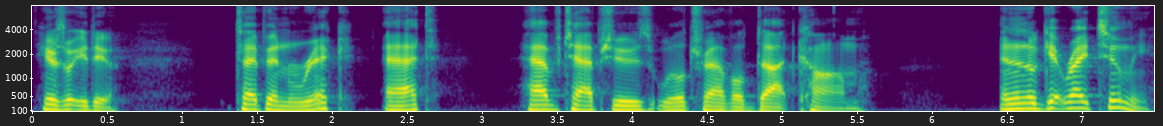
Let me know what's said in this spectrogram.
here's what you do type in rick at havetapshoeswilltravel.com and it'll get right to me.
